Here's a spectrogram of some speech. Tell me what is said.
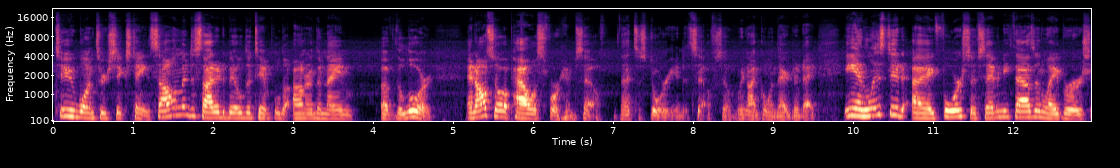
2 1 through 16. Solomon decided to build a temple to honor the name of the Lord and also a palace for himself. That's a story in itself, so we're not going there today. He enlisted a force of 70,000 laborers,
